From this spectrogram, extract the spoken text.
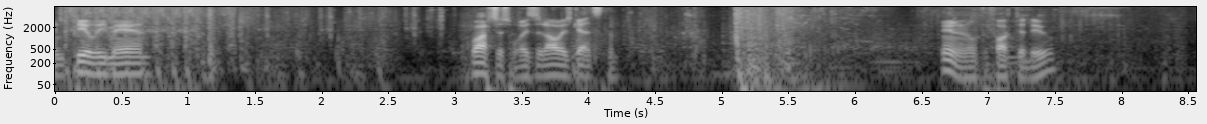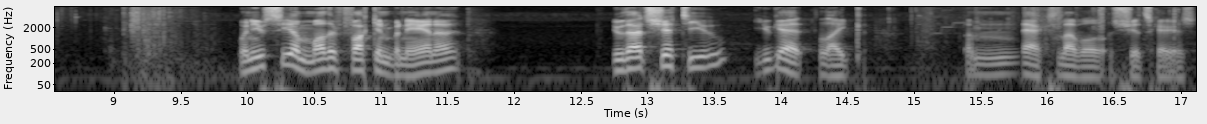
Fucking Peely, man. Watch this, boys. It always gets them. You don't know what the fuck to do. When you see a motherfucking banana do that shit to you, you get, like, some next level shit scares.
